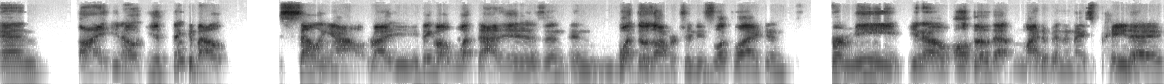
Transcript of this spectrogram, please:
And I, you know, you think about selling out, right? You think about what that is and, and what those opportunities look like. And for me, you know, although that might have been a nice payday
